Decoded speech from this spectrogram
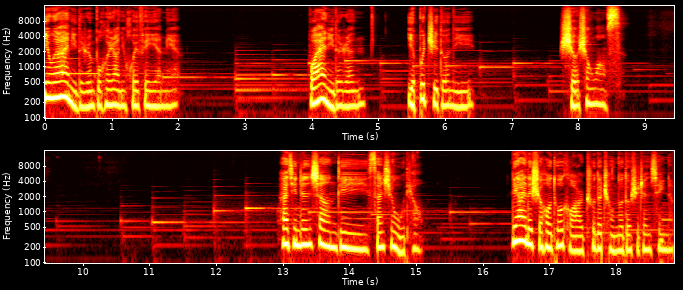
因为爱你的人不会让你灰飞烟灭，不爱你的人也不值得你舍生忘死。爱情真相第三十五条：恋爱的时候脱口而出的承诺都是真心的，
